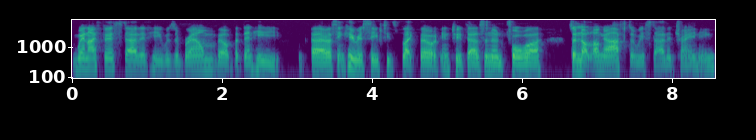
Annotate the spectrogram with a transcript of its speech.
when I first started. He was a brown belt, but then he, uh, I think he received his black belt in 2004. So not long after we started training.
